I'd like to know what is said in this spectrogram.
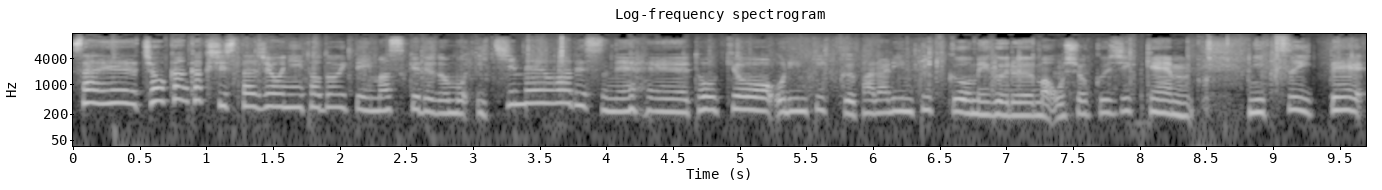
さあ、えー、長官各紙スタジオに届いていますけれども、一面はですね、ね、えー、東京オリンピック・パラリンピックをめぐる、まあ、汚職事件について、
